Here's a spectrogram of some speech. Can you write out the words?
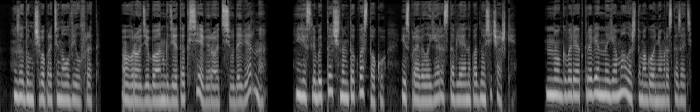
— задумчиво протянул Вилфред. «Вроде бы он где-то к северу отсюда, верно?» «Если быть точным, то к востоку», — исправила я, расставляя на подносе чашки. Но, говоря откровенно, я мало что могу о нем рассказать.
